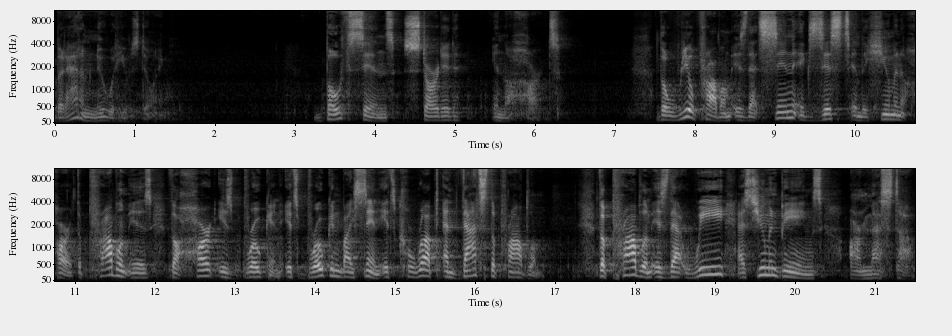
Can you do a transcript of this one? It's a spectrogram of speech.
but Adam knew what he was doing. Both sins started in the heart. The real problem is that sin exists in the human heart. The problem is the heart is broken. It's broken by sin, it's corrupt, and that's the problem. The problem is that we as human beings are messed up.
